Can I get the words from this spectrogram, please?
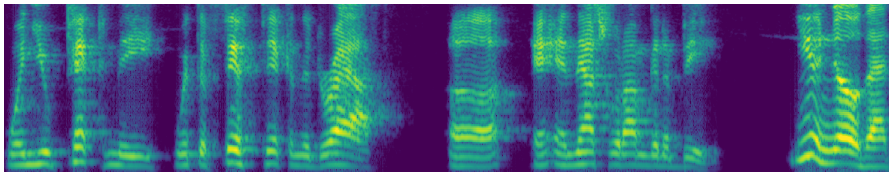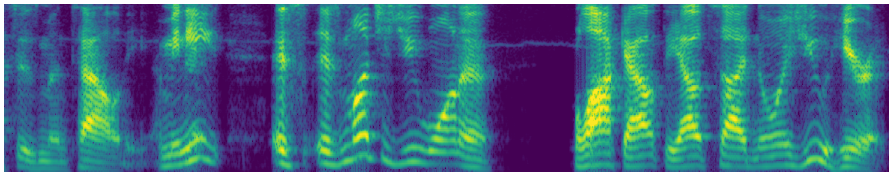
when you picked me with the fifth pick in the draft, uh, and, and that's what I'm going to be. You know that's his mentality. I mean, he as as much as you want to block out the outside noise, you hear it,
